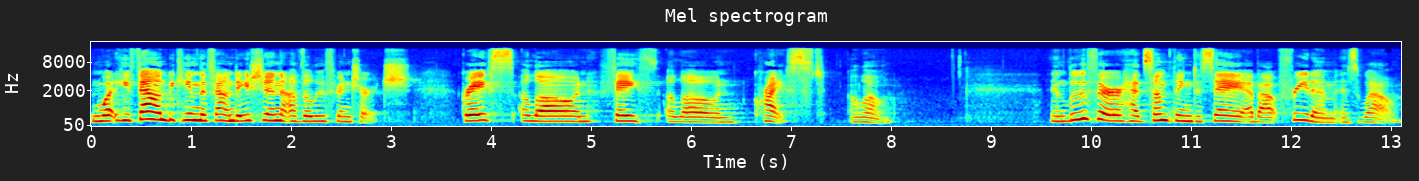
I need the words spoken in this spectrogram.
And what he found became the foundation of the Lutheran Church grace alone, faith alone, Christ alone. And Luther had something to say about freedom as well.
